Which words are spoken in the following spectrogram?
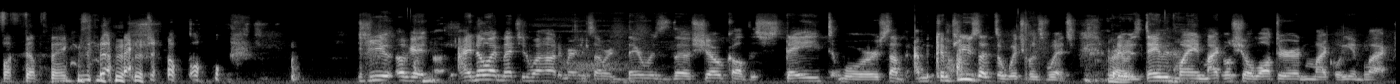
fucked up things imaginable. If you okay, I know I mentioned Wet Hot American Summer. There was the show called The State or something. I'm confused as to which was which, but Right. it was David Wain, Michael Showalter, and Michael Ian Black.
